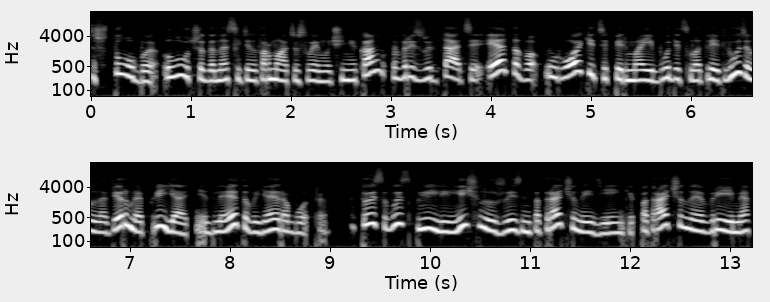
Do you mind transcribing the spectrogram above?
чтобы лучше доносить информацию своим ученикам, в результате этого уроки теперь мои будет смотреть людям, наверное, приятнее. Для этого я и работаю. То есть вы сплели личную жизнь, потраченные деньги, потраченное время,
